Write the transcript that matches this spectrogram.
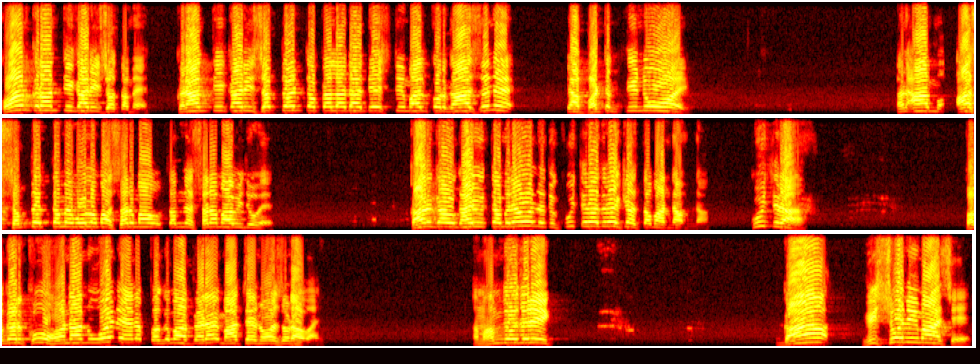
કોણ ક્રાંતિકારી છો તમે? ક્રાંતિકારી શબ્દ હોય તો પેલા દેશની માલકોર ઘાસ છે ને ત્યાં ભટકતી ન હોય. અને આ આ શબ્દ તમે બોલો માં શરમાવ, તમને શરમ આવી જોવે. કારણ કે હવે ગાયું તમે રહેવો નથી કુચરા જ રાખ્યા તમારા નામના. કૂતરા. પગરખું હોનાનું હોય ને એને પગમાં પહેરાય, માથે ન ચડાવાય આમ સમજો જરીક. ગા વિશ્વની માં છે.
